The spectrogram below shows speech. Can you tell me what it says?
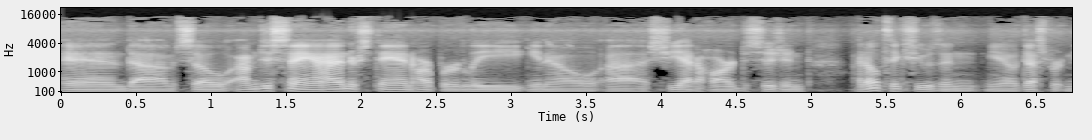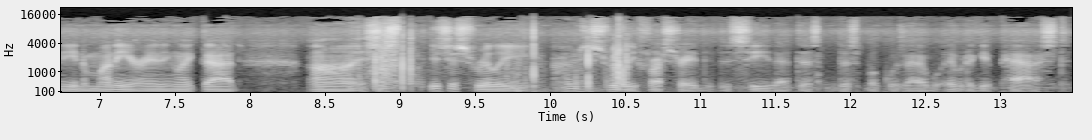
And um, so I'm just saying, I understand Harper Lee. You know, uh, she had a hard decision. I don't think she was in you know desperate need of money or anything like that. Uh, it's just it's just really I'm just really frustrated to see that this this book was able, able to get past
